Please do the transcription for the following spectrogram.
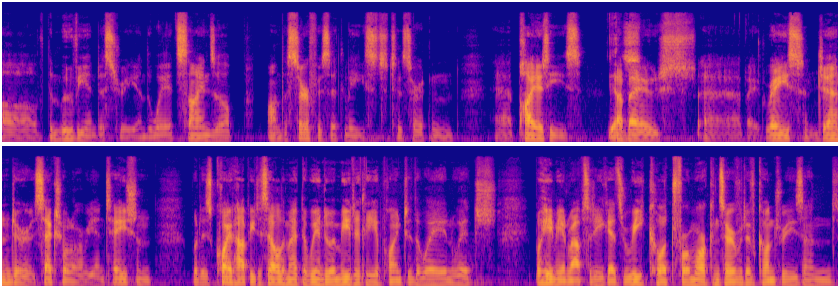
of the movie industry and the way it signs up on the surface, at least, to certain uh, pieties. Yes. About uh, about race and gender, sexual orientation, but is quite happy to sell them out the window immediately. You point to the way in which Bohemian Rhapsody gets recut for more conservative countries, and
